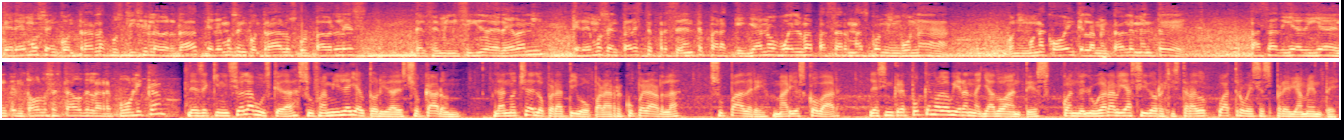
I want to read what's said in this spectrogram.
Queremos encontrar la justicia y la verdad, queremos encontrar a los culpables del feminicidio de Devani, queremos sentar este precedente para que ya no vuelva a pasar más con ninguna, con ninguna joven que lamentablemente pasa día a día en, en todos los estados de la República. Desde que inició la búsqueda, su familia y autoridades chocaron. La noche del operativo para recuperarla, su padre, Mario Escobar, les increpó que no lo hubieran hallado antes, cuando el lugar había sido registrado cuatro veces previamente.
